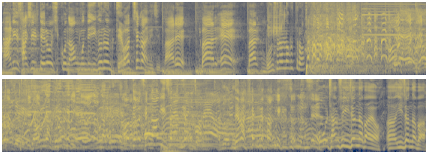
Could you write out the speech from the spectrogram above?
아니 사실대로 싣고 나온 건데 이거는 대화체가 아니지. 말에 말에 말뭔 소리 하려고 그러더라? 그래 여기가 그렇게 돼요. 여기가 그렇게 돼요. 어, 내가 생각한 게 있었는데. 저래요. 내가 생각한 게 있었는데. 그걸 잠시 잊었나 봐요. 어, 잊었나 봐.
